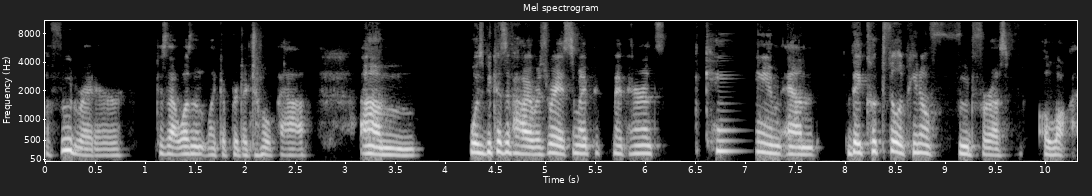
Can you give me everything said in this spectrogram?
a food writer because that wasn't like a predictable path um, was because of how I was raised. So my my parents came and they cooked Filipino food for us a lot,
